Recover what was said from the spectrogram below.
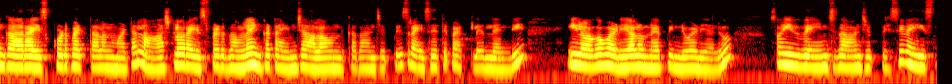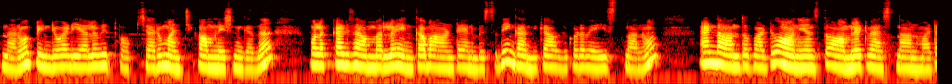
ఇంకా రైస్ కూడా పెట్టాలన్నమాట. లాస్ట్లో రైస్ పెడదాంలే ఇంకా టైం చాలా ఉంది కదా అని చెప్పేసి రైస్ అయితే పెట్టలేదులేండి. ఈలోగా వడియాలు ఉన్నాయి పిండి వడియాలు. సో ఇవి వేయించుదామని చెప్పేసి వేయిస్తున్నాను. పిండి వడియాలు విత్ పప్పుచారు మంచి కాంబినేషన్ కదా. ములక్కాడి సాంబార్లో ఇంకా బాగుంటాయి అనిపిస్తుంది ఇంకా అందుకే అవి కూడా వేయిస్తున్నాను. అండ్ దాంతోపాటు ఆనియన్స్తో ఆమ్లెట్ వేస్తున్నాను అనమాట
